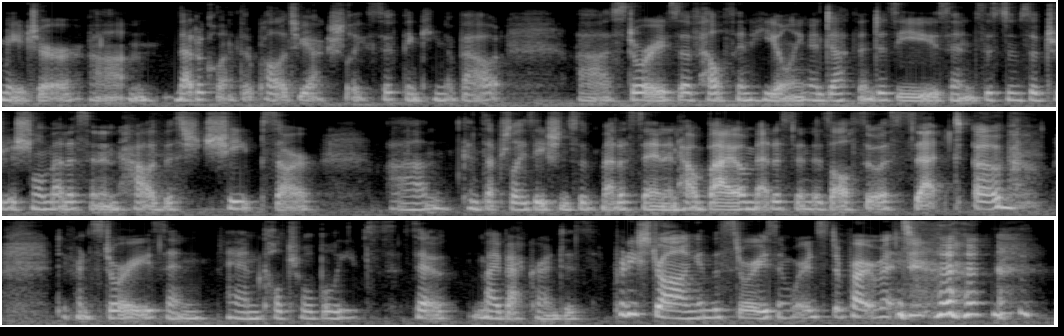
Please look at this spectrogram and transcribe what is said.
major, um, medical anthropology actually. So, thinking about uh, stories of health and healing and death and disease and systems of traditional medicine and how this shapes our um, conceptualizations of medicine and how biomedicine is also a set of different stories and, and cultural beliefs. So my background is pretty strong in the stories and words department.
